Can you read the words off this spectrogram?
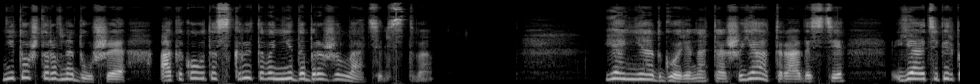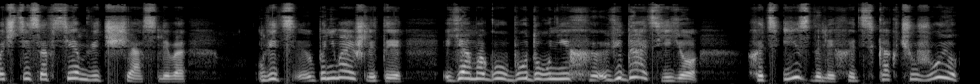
не то что равнодушие, а какого-то скрытого недоброжелательства. Я не от горя, Наташа, я от радости. Я теперь почти совсем ведь счастлива. Ведь понимаешь ли ты, я могу буду у них видать ее, хоть издали, хоть как чужую,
